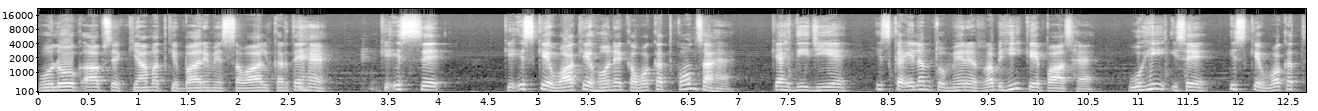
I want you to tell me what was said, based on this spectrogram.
وہ لوگ آپ سے قیامت کے بارے میں سوال کرتے ہیں کہ اس سے، کہ اس کے واقع ہونے کا وقت کون سا ہے؟ کہہ دیجیے، اس کا علم تو میرے رب ہی کے پاس ہے، وہی اسے اس کے وقت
